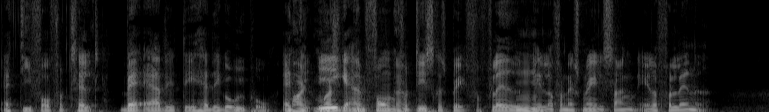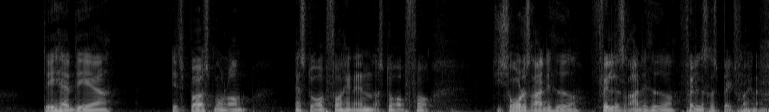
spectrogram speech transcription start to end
at de får fortalt, hvad er det, det her det går ud på. At det ikke er en form for disrespekt for flaget, mm. eller for nationalsangen, eller for landet. Det her, det er et spørgsmål om at stå op for hinanden, og stå op for de sortes rettigheder, fælles rettigheder, fælles respekt for hinanden.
